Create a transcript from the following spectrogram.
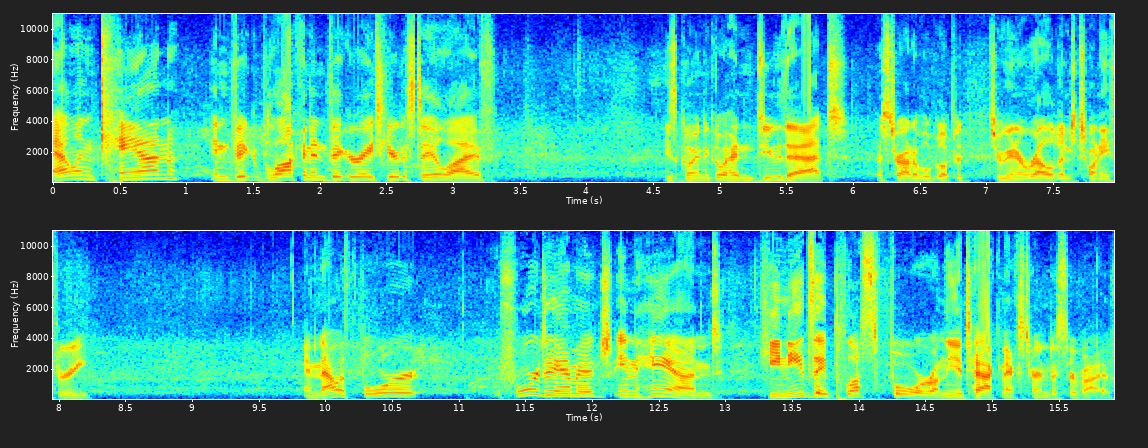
Alan can invig block and Invigorate here to stay alive. He's going to go ahead and do that. Estrada will go up to, to an irrelevant 23. And now with four, four damage in hand, he needs a plus four on the attack next turn to survive.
